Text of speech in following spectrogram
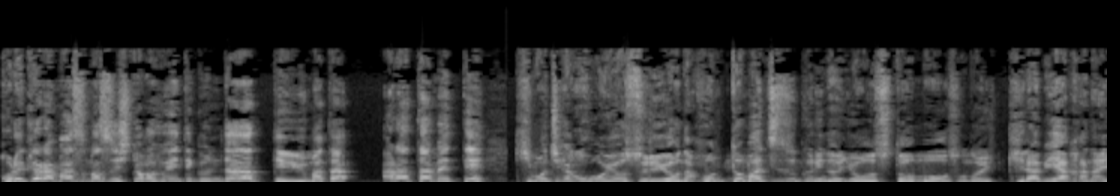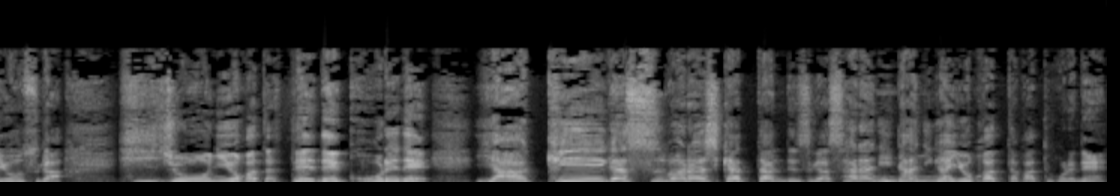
これからますます人が増えてくんだなっていう、また改めて気持ちが高揚するような、本当街づくりの様子ともうそのきらびやかな様子が非常に良かったです。で、で、これね、夜景が素晴らしかったんですが、さらに何が良かったかってこれね、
